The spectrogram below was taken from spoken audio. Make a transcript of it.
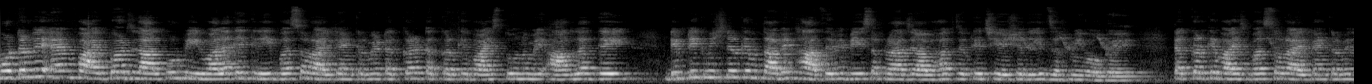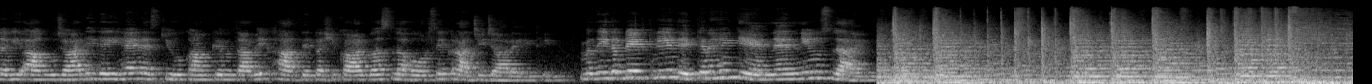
Motorway M five पर जलालपुर, पीरवाला के करीब बस और ऑयल टैंकर में टक्कर टक्कर के बाईस दोनों में आग लग गई। डिप्टी कमिश्नर के मुताबिक हादसे में बीस अफराज जावहक जबकि छह शदीद जख्मी हो गए। टक्कर के बाईस बस और ऑयल टैंकर में लगी आग बुझा दी गई है। रेस्क्यू हुकाम के मुताबिक हादसे का शिकार बस लाहौर से कराची जा रही थी। मजीद अपडेट के लिए देखते रहें के न्यूज़ लाइव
